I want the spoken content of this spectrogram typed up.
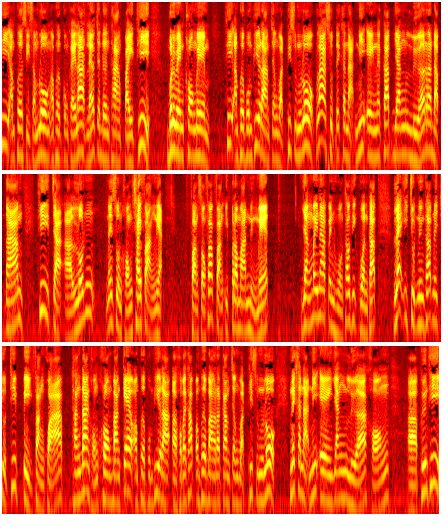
ที่อำเภอศรีสำโรงอำเภอกงไกรลาชแล้วจะเดินทางไปที่บริเวณคลองเมมที่อำเภอพรมพิรามจังหวัดพิษณุโลกล่าสุดในขณะนี้เองนะครับ ยังเหลือระดับน้ำที่จะล้นในส่วนของชายฝั่งเนี่ยฝั่งสองฝากฝั่งอีกประมาณ 1 เมตร ยังไม่น่าเป็นห่วงเท่าที่ควรครับ และอีกจุดหนึ่งครับในจุดที่ปีกฝั่งขวาทางด้านของคลองบางแก้วอำเภอพมพิราเออขอไปครับอำเภอบางระกำจังหวัดพิษณุโลก ในขณะนี้เองยังเหลือของอพื้นที่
